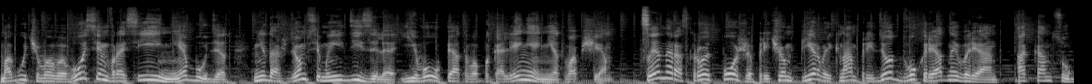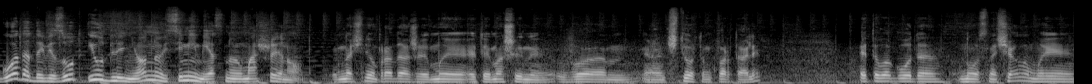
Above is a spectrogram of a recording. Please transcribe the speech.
Могучего V8 в России не будет. Не дождемся мы и дизеля, его у пятого поколения нет вообще. Цены раскроют позже, причем первый к нам придет двухрядный вариант, а к концу года довезут и удлиненную семиместную машину. Начнем продажи мы этой машины в э, четвертом квартале этого года, но сначала мы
